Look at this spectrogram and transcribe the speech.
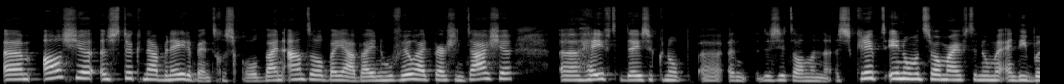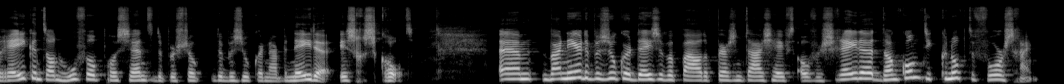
um, als je een stuk naar beneden bent gescrolld. Bij een aantal, bij, ja, bij een hoeveelheid percentage uh, heeft deze knop, uh, een, er zit dan een, script in om het zo maar even te noemen, en die berekent dan hoeveel procent de, de bezoeker naar beneden is gescrolld. Um, wanneer de bezoeker deze bepaalde percentage heeft overschreden, dan komt die knop tevoorschijn.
